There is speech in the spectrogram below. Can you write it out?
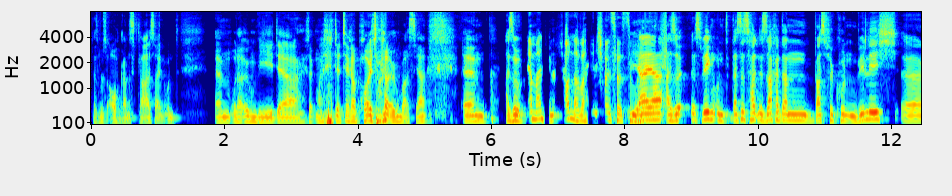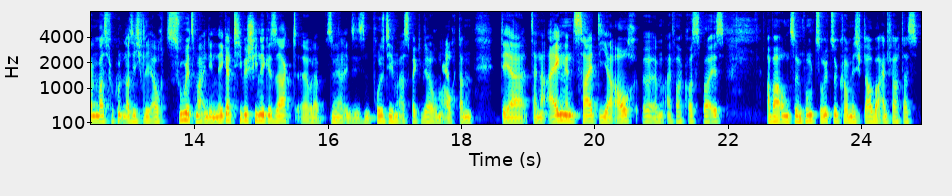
Das muss auch mhm. ganz klar sein. Und ähm, oder irgendwie der, ich sag mal, der Therapeut oder irgendwas, ja. Ähm, also, ja, manchmal schon, aber ich weiß, was du meinst. Ja, ja, also deswegen, und das ist halt eine Sache dann, was für Kunden will ich, ähm, was für Kunden lasse ich vielleicht auch zu, jetzt mal in die negative Schiene gesagt, äh, oder in diesen positiven Aspekt wiederum ja. auch dann der, deiner eigenen Zeit, die ja auch ähm, einfach kostbar ist. Aber um zu dem Punkt zurückzukommen, ich glaube einfach, dass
